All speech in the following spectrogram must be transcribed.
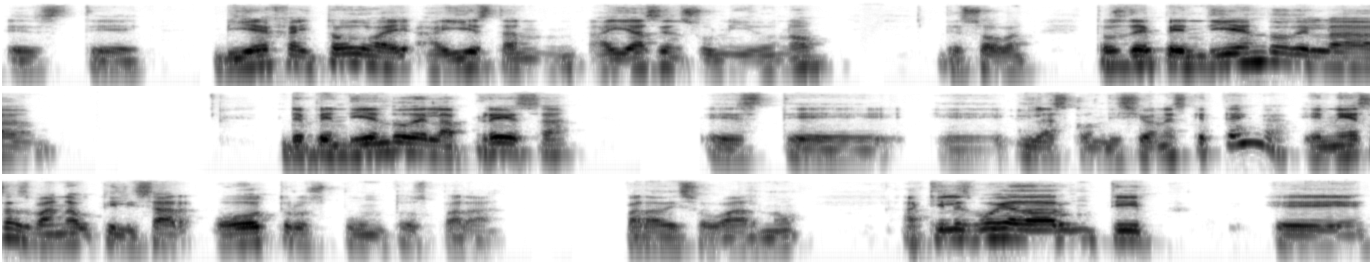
este, vieja y todo, ahí, están, ahí hacen su nido, ¿no? De soba. Entonces, dependiendo de la, dependiendo de la presa este, eh, y las condiciones que tenga, en esas van a utilizar otros puntos para, para desovar, ¿no? Aquí les voy a dar un tip eh,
